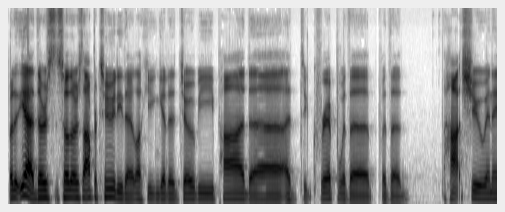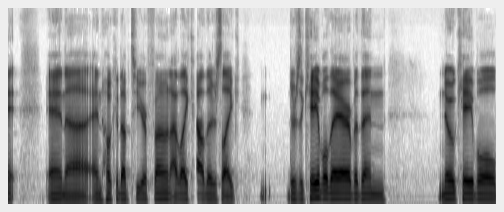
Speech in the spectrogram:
but yeah, there's so there's opportunity there. Look, you can get a Joby Pod, uh, a grip with a with a hot shoe in it, and uh, and hook it up to your phone. I like how there's like there's a cable there, but then no cable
